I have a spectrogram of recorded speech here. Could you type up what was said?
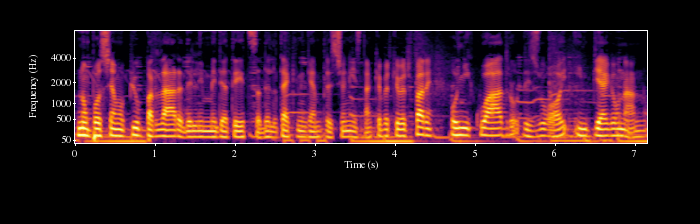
Non possiamo più parlare dell'immediatezza della tecnica impressionista, anche perché per fare ogni quadro dei suoi impiega un anno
